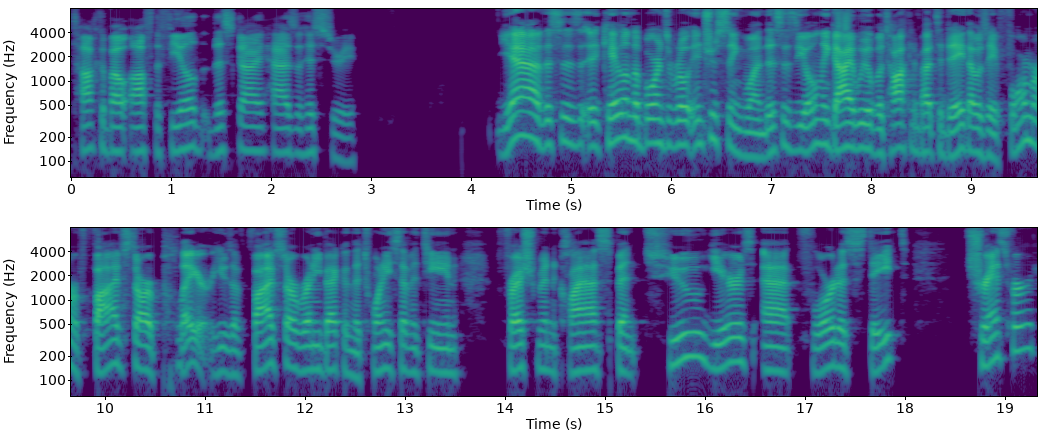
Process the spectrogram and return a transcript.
Talk about off the field. This guy has a history. Yeah, this is uh, Khalan Laborn's a real interesting one. This is the only guy we will be talking about today that was a former five star player. He was a five star running back in the 2017 freshman class, spent two years at Florida State, transferred,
